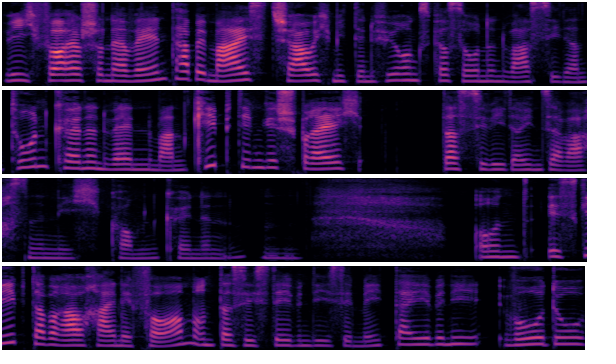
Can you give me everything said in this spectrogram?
wie ich vorher schon erwähnt habe, meist schaue ich mit den Führungspersonen, was sie dann tun können, wenn man kippt im Gespräch, dass sie wieder ins Erwachsene nicht kommen können. Und es gibt aber auch eine Form, und das ist eben diese Metaebene, wo du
